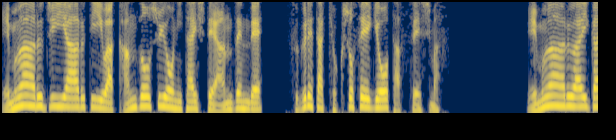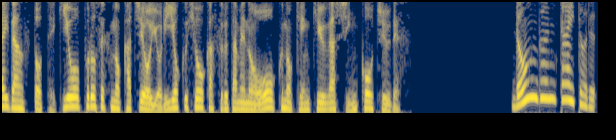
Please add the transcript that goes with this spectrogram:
MRGRT は肝臓腫瘍に対して安全で、優れた局所制御を達成します。MRI ガイダンスと適用プロセスの価値をよりよく評価するための多くの研究が進行中です。論文タイトル。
